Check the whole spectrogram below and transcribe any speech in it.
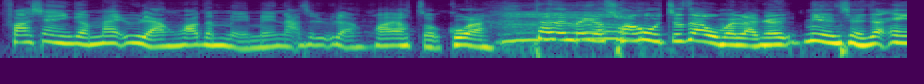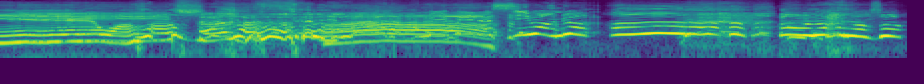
发现一个卖玉兰花的美眉拿着玉兰花要走过来，但是那个窗户就在我们两个面前，这样哎往上升了，美眉的希望就啊，那我就很想说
